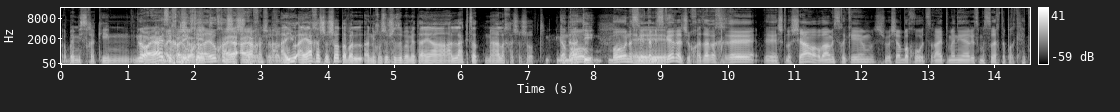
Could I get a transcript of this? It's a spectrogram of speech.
הרבה משחקים... לא, היה איזה היו- חשש. היו- היה- חששות, היה חשש. אבל- היו, היה חששות, אבל אני חושב שזה באמת היה, עלה קצת מעל החששות, גם בואו לדעתי. בוא נשים את אה, המסגרת, שהוא חזר אחרי אה, שלושה או ארבעה משחקים שהוא ישב בחוץ, ראה את מני אריס מסריח את הפרקט.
